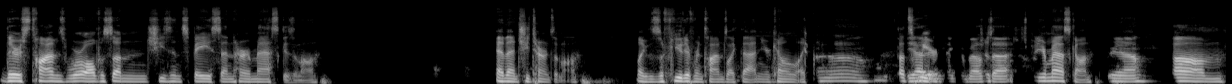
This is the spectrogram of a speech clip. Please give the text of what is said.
there's times where all of a sudden she's in space and her mask isn't on. And then she turns it on. Like there's a few different times like that, and you're kind of like, oh, that's yeah, weird. think about Just, that. just put your mask on. Yeah. Um,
